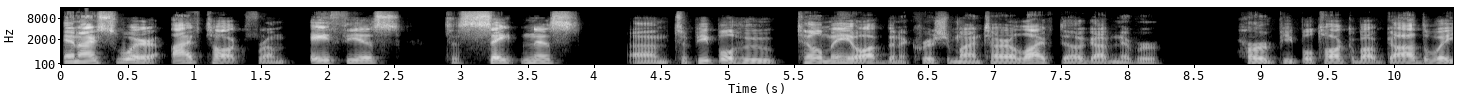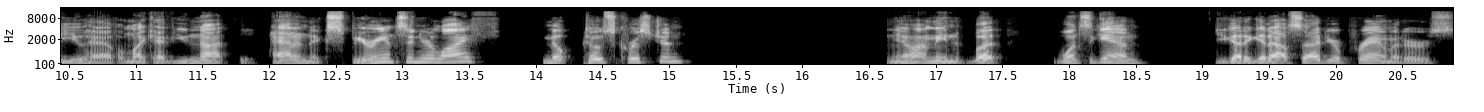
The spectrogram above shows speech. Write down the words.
and i swear i've talked from atheists to satanists um, to people who tell me oh i've been a christian my entire life doug i've never heard people talk about God the way you have. I'm like, have you not had an experience in your life, milk toast Christian? You know, I mean, but once again, you got to get outside your parameters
